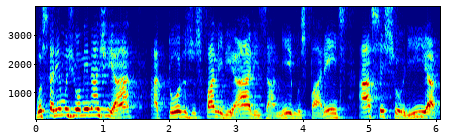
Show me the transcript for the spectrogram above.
Gostaríamos de homenagear a todos os familiares, amigos, parentes, a assessoria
